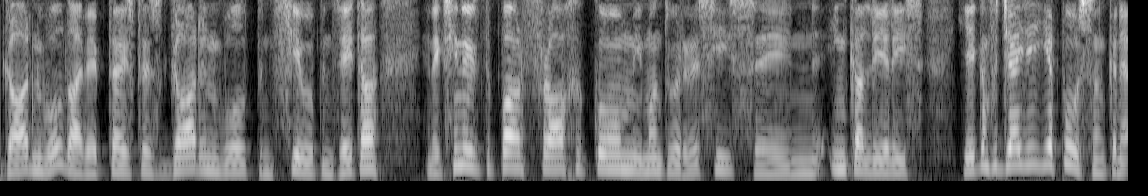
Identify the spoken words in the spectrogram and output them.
Garden World. Hy webtuiste is gardenworld.co.za en ek sien hier 'n paar vrae gekom, iemand oor russies en inkalelies. Jy kan vir JJ e-pos dan kan jy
